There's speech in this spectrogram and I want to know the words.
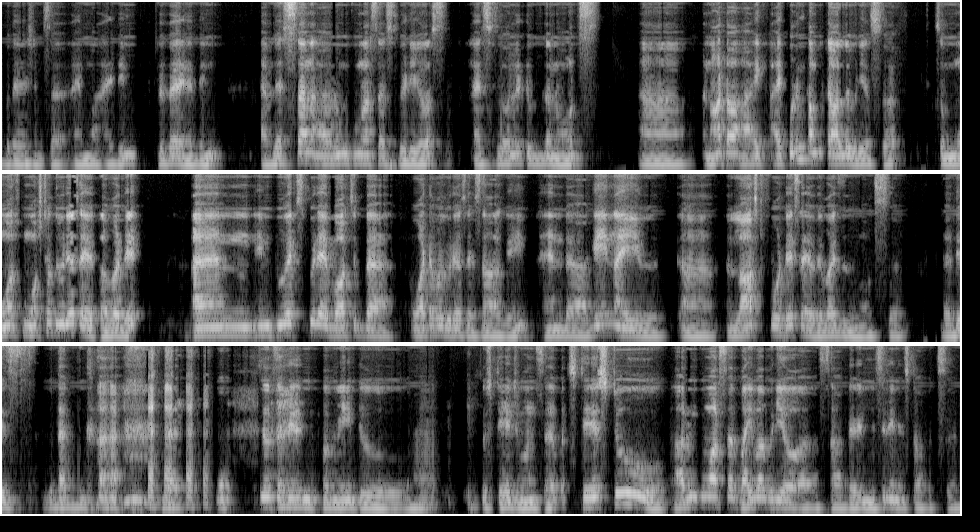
preparation, sir. I'm, I didn't prepare anything. I've just done Arun Kumar sir's videos. I slowly took the notes. Uh, not all, I, I couldn't complete all the videos, sir. So most most of the videos I covered it. And in 2x speed, I watched the whatever videos I saw again. And uh, again, I uh, last four days I revised the notes, sir. That is that, that still sufficient for me to to stage one, sir. But stage two, Arun Kumar sir, Viva video uh, sir, very miscellaneous topics, sir.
